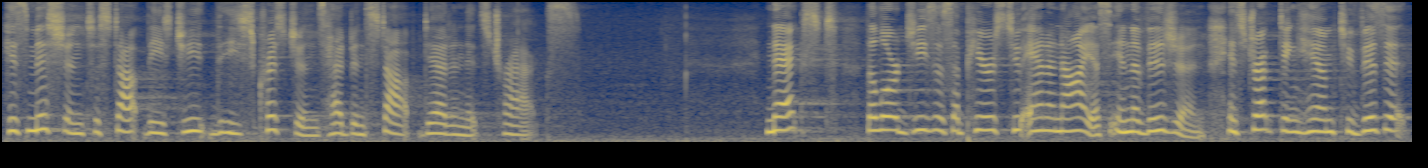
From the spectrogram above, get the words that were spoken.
His mission to stop these, these Christians had been stopped dead in its tracks. Next, the Lord Jesus appears to Ananias in a vision, instructing him to visit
